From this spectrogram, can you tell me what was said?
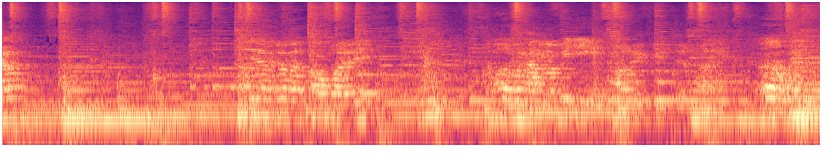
ครับที่เราจะมาต่อไปทำมันไม่ดีเขาไม่ผิดเจอเออ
